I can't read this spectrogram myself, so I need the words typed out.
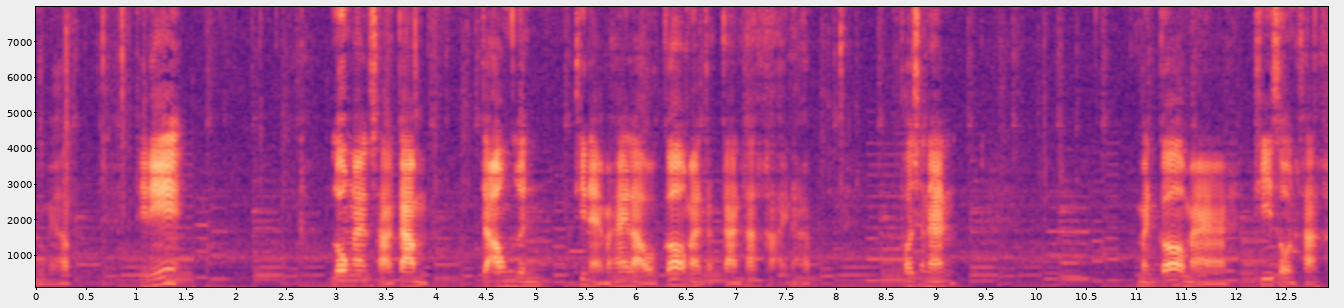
ถูกไหมครับ ทีนี้ โรงงานอุตสาหกรรมจะเอาเงินที่ไหนมาให้เราก็มาจากการค้าขายนะครับ เพราะฉะนั้น มันก็มาที่โซนค้าข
